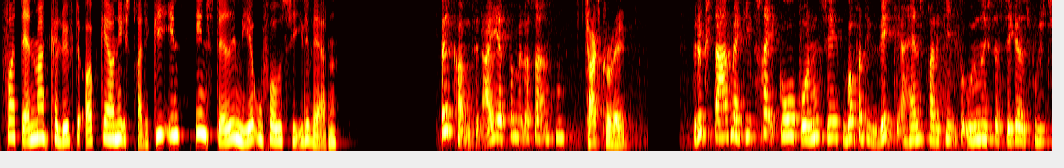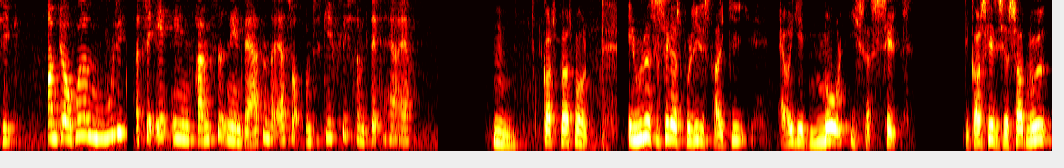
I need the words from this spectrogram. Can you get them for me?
for at Danmark kan løfte opgaverne i strategien i en stadig mere uforudsigelig verden. Velkommen til dig, Jesper Møller Sørensen. Tak skal du have. Vil du ikke starte med at give tre gode grunde til, hvorfor det er vigtigt at have en strategi for udenrigs- og sikkerhedspolitik? Om det overhovedet er muligt at se ind i en fremtid i en verden, der er så omskiftelig, som den her er? Hmm. Godt spørgsmål. En udenrigs- og sikkerhedspolitisk strategi er jo ikke et mål i sig selv. Det kan godt ske, at det ser sådan ud.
